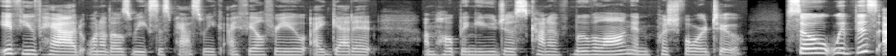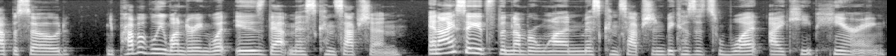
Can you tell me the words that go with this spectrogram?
if you've had one of those weeks this past week, I feel for you. I get it. I'm hoping you just kind of move along and push forward too. So, with this episode, you're probably wondering what is that misconception? And I say it's the number one misconception because it's what I keep hearing.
